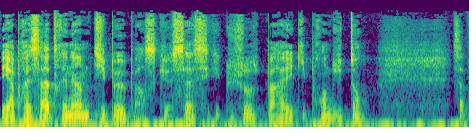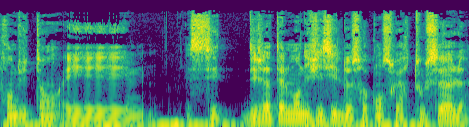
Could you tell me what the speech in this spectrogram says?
et après ça a traîné un petit peu parce que ça c'est quelque chose pareil qui prend du temps. Ça prend du temps et c'est déjà tellement difficile de se reconstruire tout seul.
